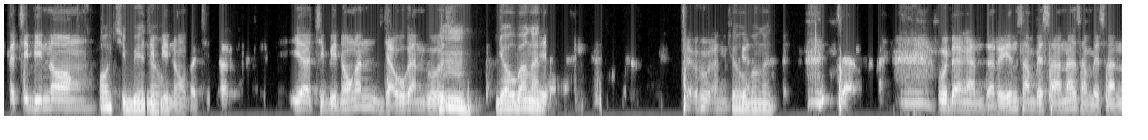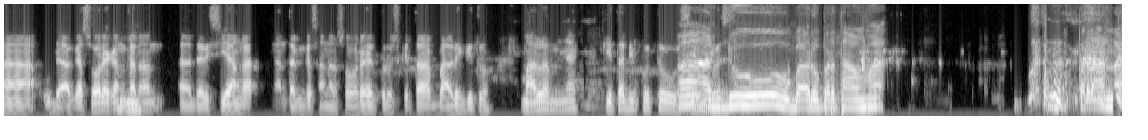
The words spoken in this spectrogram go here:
ke Cibinong Oh, Cibinong. Cibinong apa Citar Iya Cibinong kan jauh kan Gus Mm-mm, jauh banget. Iya. jauh banget Jauh kan. banget. udah nganterin sampai sana sampai sana udah agak sore kan Mm. karena eh, dari siang kan nganterin ke sana sore terus kita balik gitu malamnya kita diputusin Gus. Aduh, baru pertama. Perana.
